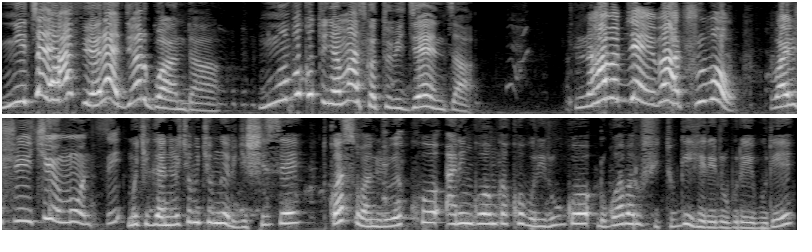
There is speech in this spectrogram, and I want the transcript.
Mwicare hafi ya radiyo rwanda. Mwumve uko utunyamaswa tubigenza. Naho ababyeyi bacu bo bayishyuye iki uyu munsi mu kiganiro cyo mu cyumweru gishize twasobanuriwe ko ari ngombwa ko buri rugo rwaba rufite ubwiherero burebure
